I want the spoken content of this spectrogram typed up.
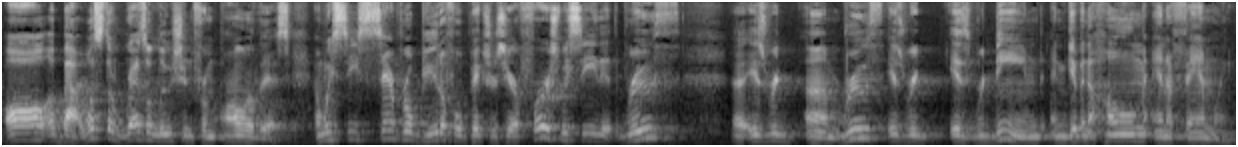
all about? What's the resolution from all of this? And we see several beautiful pictures here. First, we see that Ruth. Uh, is re- um, Ruth is, re- is redeemed and given a home and a family.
